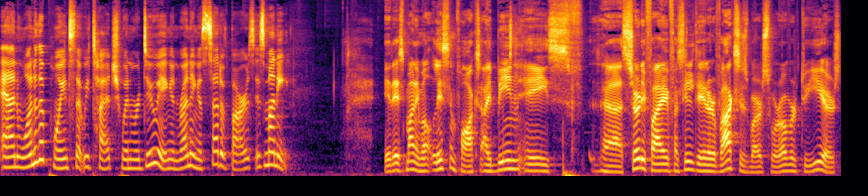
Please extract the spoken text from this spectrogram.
And one of the points that we touch when we're doing and running a set of bars is money. It is money. Well, listen, Fox. I've been a uh, certified facilitator of access bars for over two years,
